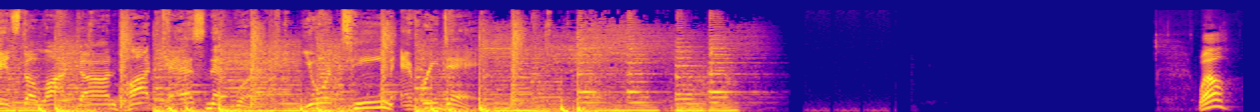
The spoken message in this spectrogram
It's the Locked On Podcast Network, your team every day. Well,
